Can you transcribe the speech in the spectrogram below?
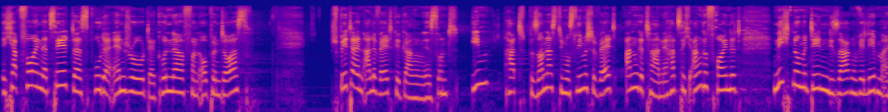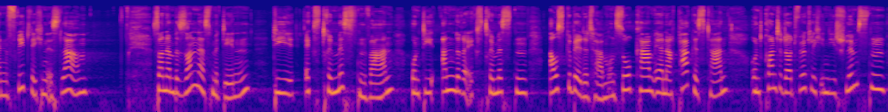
Ich habe vorhin erzählt, dass Bruder Andrew, der Gründer von Open Doors, später in alle Welt gegangen ist und ihm hat besonders die muslimische Welt angetan. Er hat sich angefreundet, nicht nur mit denen, die sagen, wir leben einen friedlichen Islam, sondern besonders mit denen, die Extremisten waren und die andere Extremisten ausgebildet haben. Und so kam er nach Pakistan und konnte dort wirklich in die schlimmsten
